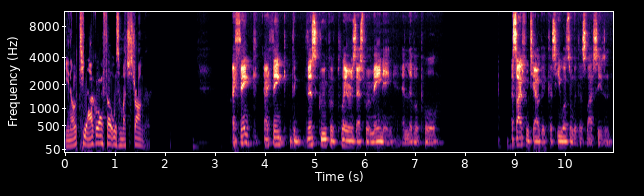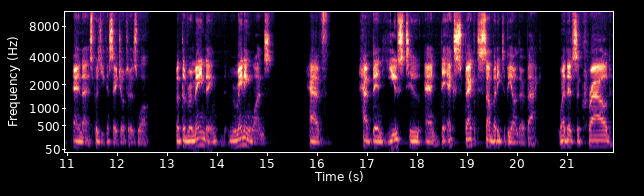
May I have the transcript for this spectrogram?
You know, Thiago, I felt was much stronger. I think I think the, this group of players that's remaining at Liverpool, aside from Thiago because he wasn't with us last season, and I suppose you can say Jota as well, but the remaining the remaining ones have have been used to and they expect somebody to be on their back, whether it's a crowd,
